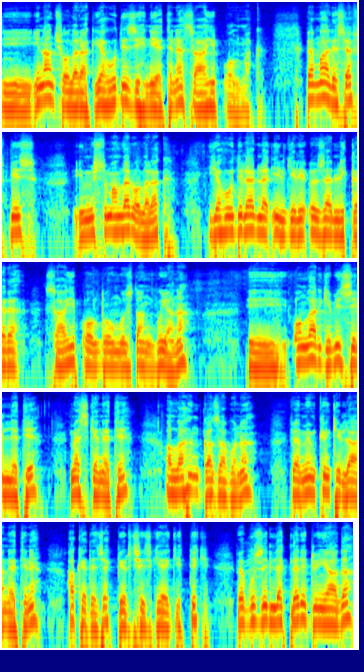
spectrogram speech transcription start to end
inanç olarak Yahudi zihniyetine sahip olmak. Ve maalesef biz Müslümanlar olarak Yahudilerle ilgili özelliklere sahip olduğumuzdan bu yana e, onlar gibi zilleti, meskeneti, Allah'ın gazabını ve mümkün ki lanetini hak edecek bir çizgiye gittik ve bu zilletleri dünyada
